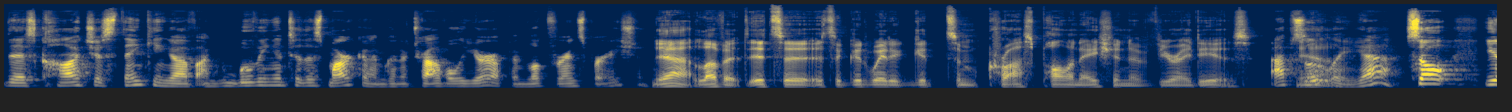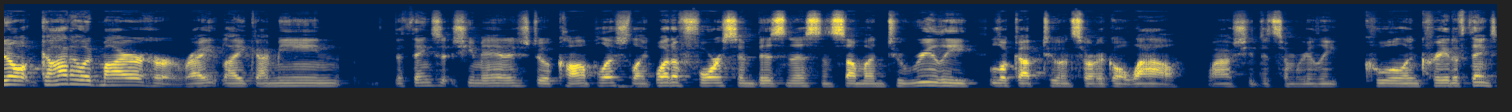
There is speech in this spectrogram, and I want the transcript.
this conscious thinking of i'm moving into this market i'm going to travel europe and look for inspiration Yeah, love it. It's a it's a good way to get some cross pollination of your ideas. absolutely yeah so you know got to admire her right like i mean the things that she managed to accomplish, like what a force in business and someone to really look up to and sort of go, wow, wow, she did some really cool and creative things.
